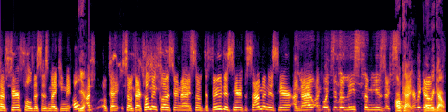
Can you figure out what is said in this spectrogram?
how fearful this is making me. Oh, yeah. and, okay. So they're coming closer now. So the food is here, the salmon is here, and now I'm going to release the music. So okay. Here we go. Here we go.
